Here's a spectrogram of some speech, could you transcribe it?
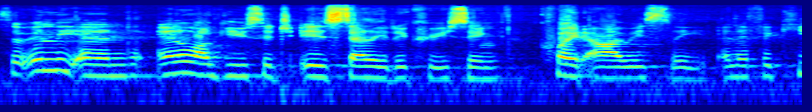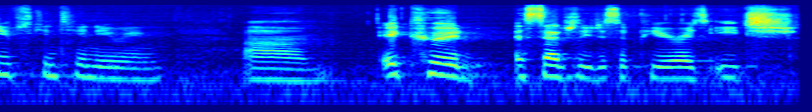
so in the end, analog usage is steadily decreasing, quite obviously, and if it keeps continuing, um, it could essentially disappear as each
